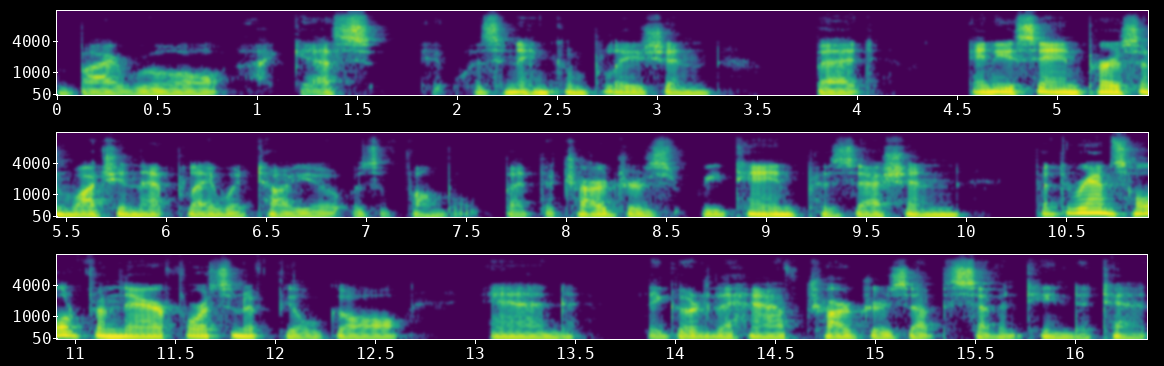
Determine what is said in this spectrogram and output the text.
By rule, I guess It was an incompletion, but any sane person watching that play would tell you it was a fumble. But the Chargers retained possession, but the Rams hold from there, forcing a field goal, and they go to the half, Chargers up 17 to 10.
